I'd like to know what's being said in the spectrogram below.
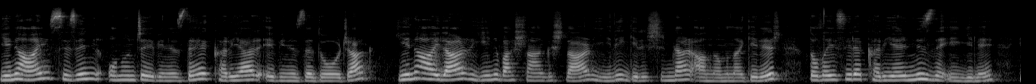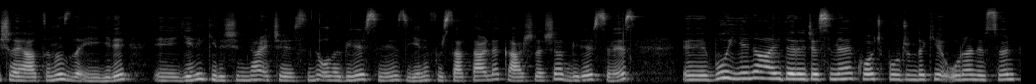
Yeni ay sizin 10. evinizde, kariyer evinizde doğacak. Yeni aylar, yeni başlangıçlar, yeni girişimler anlamına gelir. Dolayısıyla kariyerinizle ilgili, iş hayatınızla ilgili e, yeni girişimler içerisinde olabilirsiniz. Yeni fırsatlarla karşılaşabilirsiniz. E, Bu yeni ay derecesine Koç burcundaki Uranüs'ün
